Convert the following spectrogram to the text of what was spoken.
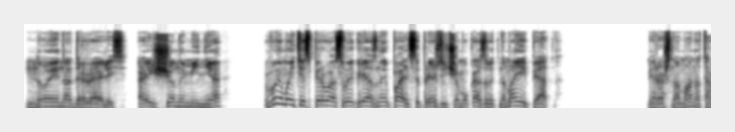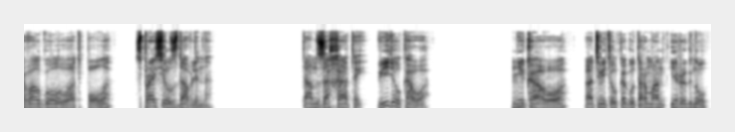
Ну и надрались. А еще на меня Вымойте сперва свои грязные пальцы, прежде чем указывать на мои пятна. Мирошнаман оторвал голову от пола, спросил сдавленно: Там за хатой. Видел кого? Никого, ответил Кагутарман и рыгнул.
